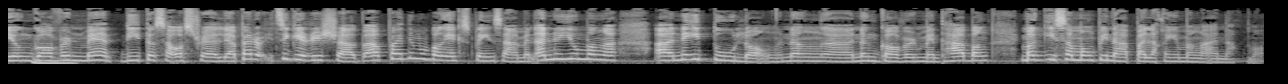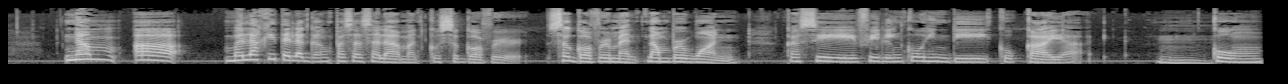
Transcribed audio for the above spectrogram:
yung government dito sa Australia. Pero sige Rishab, ah, pwede mo bang explain sa amin ano yung mga ah, naitulong ng ah, ng government habang mag-isa mong pinapalaki yung mga anak mo? Nam, ah, malaki talagang pasasalamat ko sa gover sa government number one. Kasi feeling ko hindi ko kaya kung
